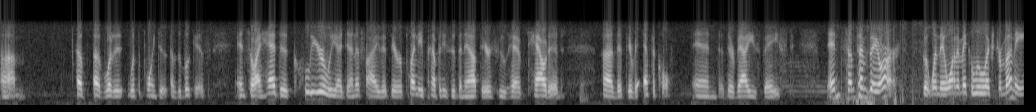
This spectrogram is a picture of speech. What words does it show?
um, of, of what it, what the point of the book is. And so I had to clearly identify that there are plenty of companies have been out there who have touted uh, that they're ethical and they're values based. And sometimes they are. But when they want to make a little extra money,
